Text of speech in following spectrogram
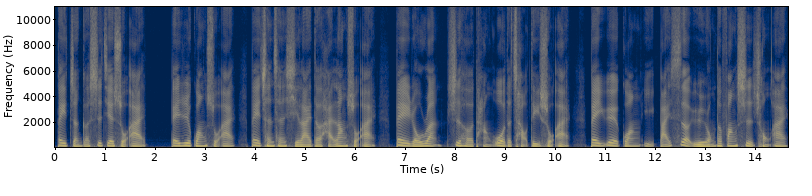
被整个世界所爱，被日光所爱。被层层袭来的海浪所爱，被柔软适合躺卧的草地所爱，被月光以白色羽绒的方式宠爱，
